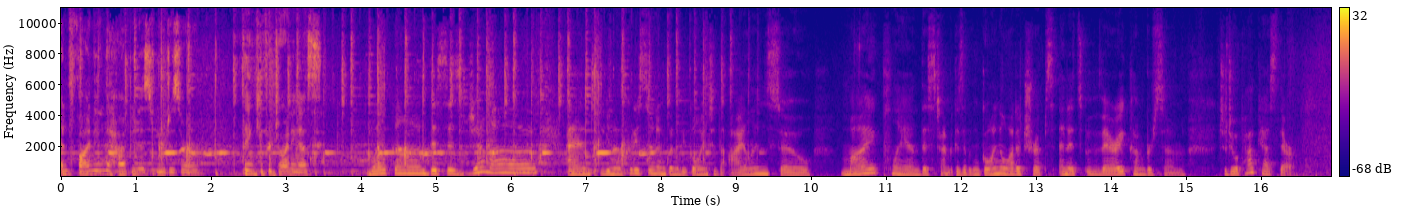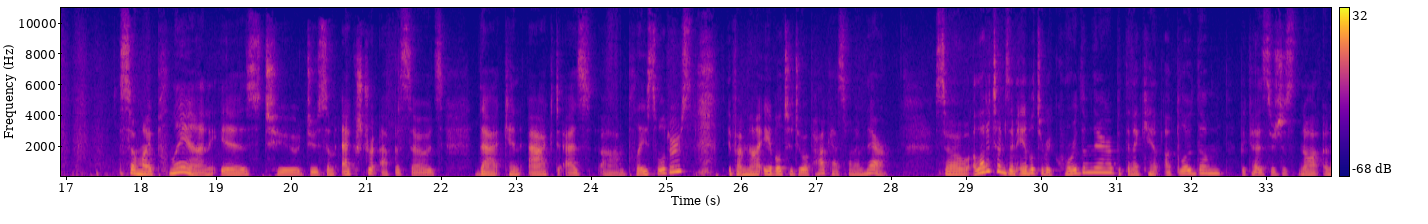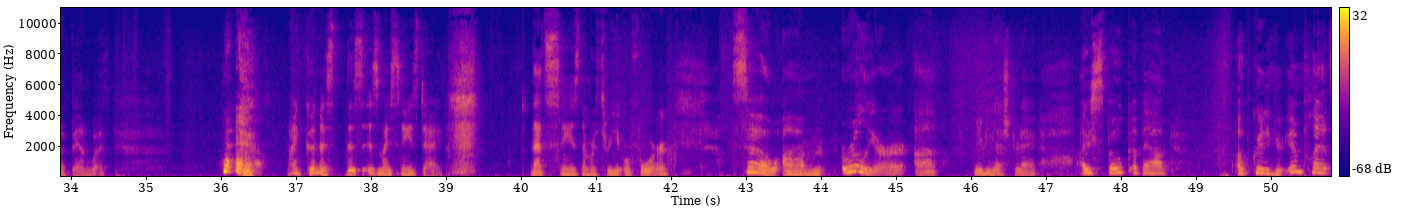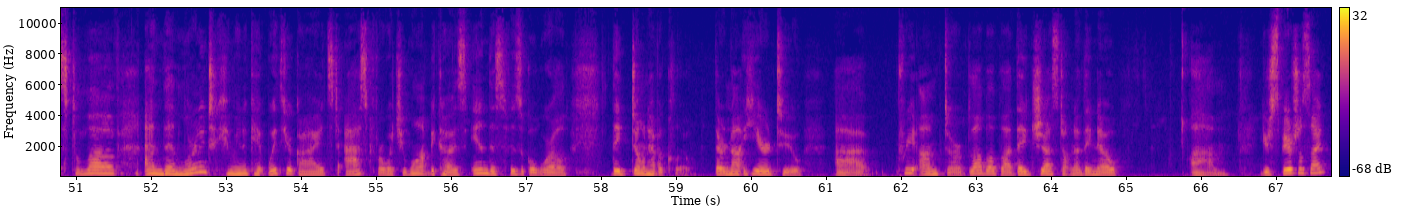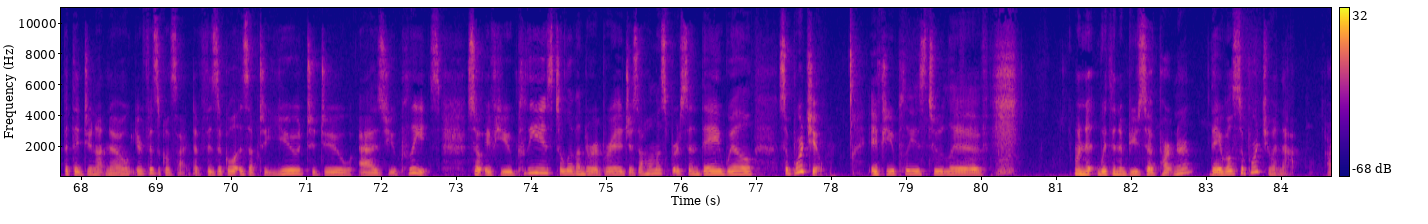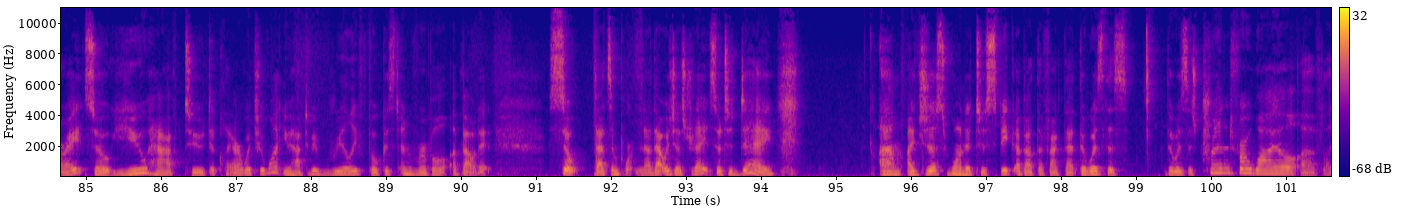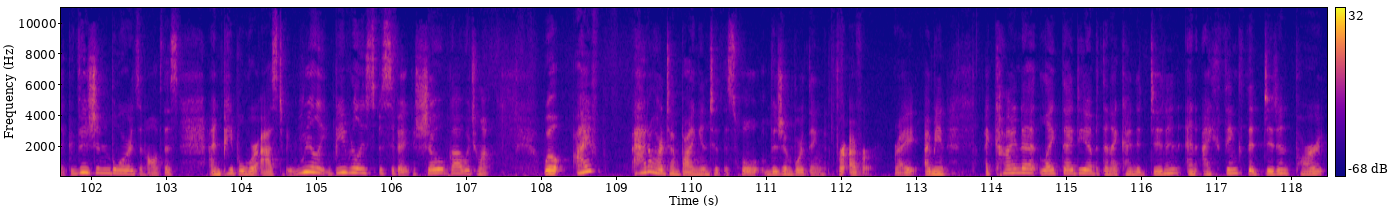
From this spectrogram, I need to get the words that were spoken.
and finding the happiness you deserve. Thank you for joining us. Welcome. This is Gemma. And, you know, pretty soon I'm going to be going to the island. So, my plan this time, because I've been going a lot of trips and it's very cumbersome to do a podcast there. So, my plan is to do some extra episodes that can act as um, placeholders if I'm not able to do a podcast when I'm there. So, a lot of times I'm able to record them there, but then I can't upload them because there's just not enough bandwidth. my goodness, this is my sneeze day. That's sneeze number three or four. So, um, earlier, uh, maybe yesterday, I spoke about upgrading your implants to love and then learning to communicate with your guides to ask for what you want because in this physical world, they don't have a clue. They're not here to uh, preempt or blah, blah, blah. They just don't know. They know um, your spiritual side, but they do not know your physical side. The physical is up to you to do as you please. So if you please to live under a bridge as a homeless person, they will support you. If you please to live when, with an abusive partner, they will support you in that. All right. So you have to declare what you want. You have to be really focused and verbal about it. So that's important. Now, that was yesterday. So today, um, I just wanted to speak about the fact that there was this there was this trend for a while of like vision boards and all of this and people were asked to be really be really specific show god what you want well i've had a hard time buying into this whole vision board thing forever right i mean i kind of liked the idea but then i kind of didn't and i think the didn't part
